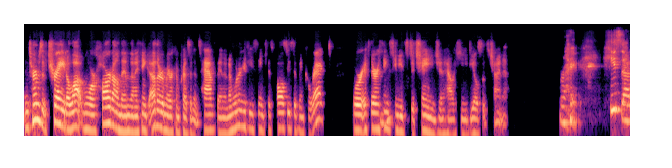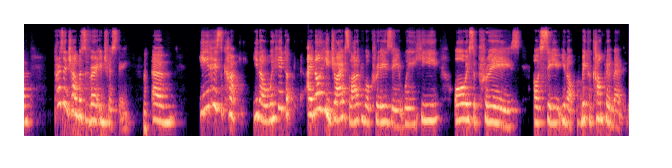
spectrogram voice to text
in terms of trade, a lot more hard on them than I think other American presidents have been. And I'm wondering if you think his policies have been correct or if there are things mm-hmm. he needs to change in how he deals with China. Right. He's um, President Trump is very interesting. um, in his, you know, when he I know he drives a lot of people crazy when he always praise or say, you know, make a compliment,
